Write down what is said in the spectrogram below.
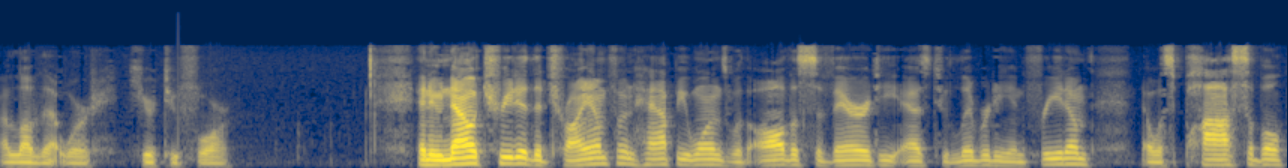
I love that word, heretofore and who now treated the triumphant happy ones with all the severity as to liberty and freedom that was possible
